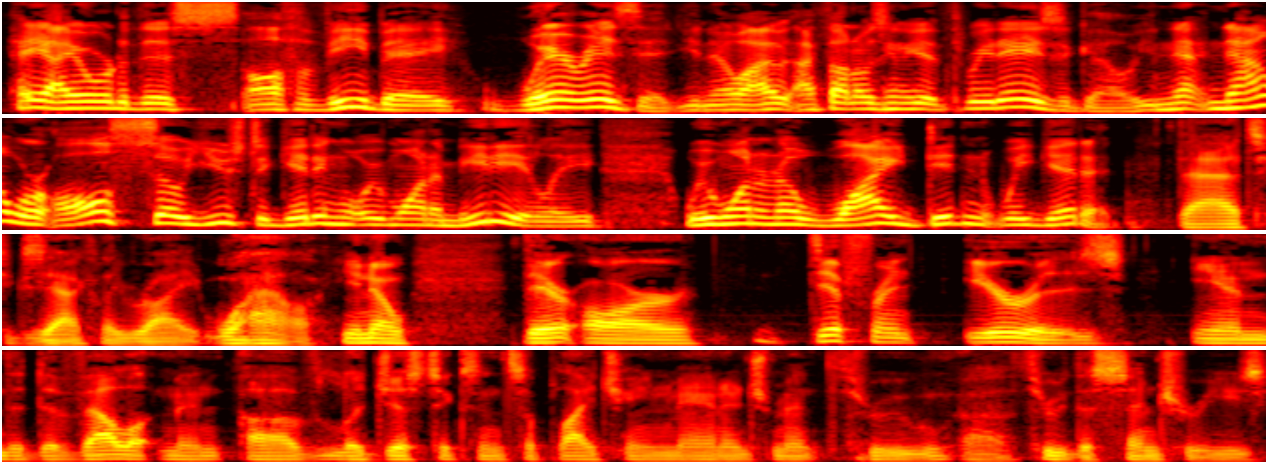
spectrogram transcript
hey, I ordered this off of eBay. Where is it? You know, I, I thought I was going to get it three days ago. Now we're all so used to getting what we want immediately. We want to know why didn't we get it? That's exactly right. Wow. You know, there are different eras in the development of logistics and supply chain management through uh, through the centuries.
